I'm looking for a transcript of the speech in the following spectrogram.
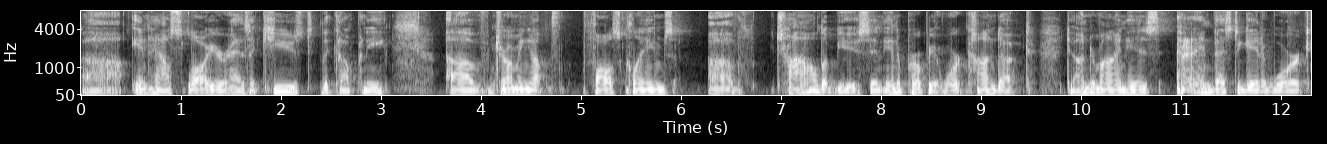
uh, in house lawyer has accused the company of drumming up false claims of child abuse and inappropriate work conduct to undermine his investigative work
